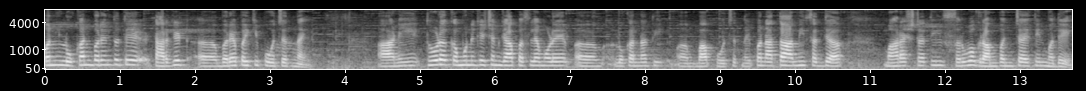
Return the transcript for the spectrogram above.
पण लोकांपर्यंत ते टार्गेट बऱ्यापैकी पोहोचत नाही. आणि थोडं कम्युनिकेशन गॅप असल्यामुळे लोकांना ती बाब पोहोचत नाही. पण आता आम्ही सध्या महाराष्ट्रातील सर्व ग्रामपंचायतींमध्ये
